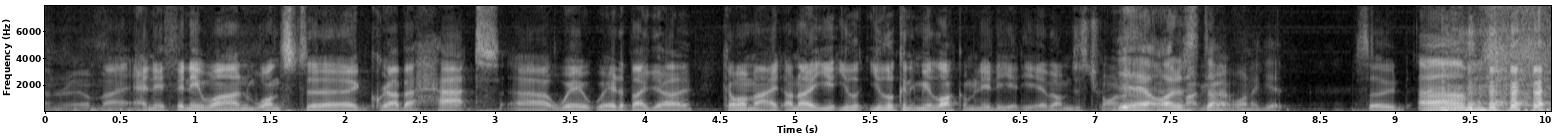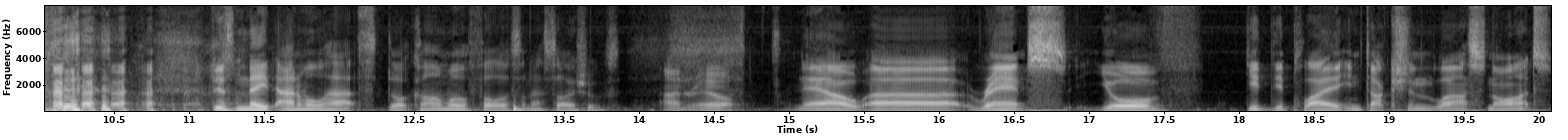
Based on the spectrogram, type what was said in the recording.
Unreal, mate. And if anyone wants to grab a hat, uh, where where do they go? Come on, mate. I know you, you, you're looking at me like I'm an idiot here, but I'm just trying to. Yeah, I just don't want to get sued. Um, just neatanimalhats.com or follow us on our socials. Unreal. Now, uh, Ramps, you've did the player induction last night.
